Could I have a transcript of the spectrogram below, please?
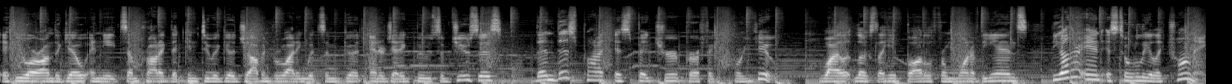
If you are on the go and need some product that can do a good job in providing with some good energetic boosts of juices, then this product is picture perfect for you. While it looks like a bottle from one of the ends, the other end is totally electronic,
